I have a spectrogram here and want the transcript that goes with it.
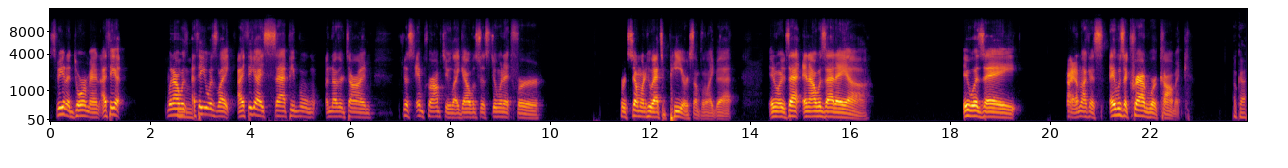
speaking of doorman, I think when I was, Mhm. I think it was like, I think I sat people another time, just impromptu, like I was just doing it for for someone who had to pee or something like that. It was that, and I was at a, uh, it was a, all right, I'm not gonna. It was a crowd work comic Okay.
